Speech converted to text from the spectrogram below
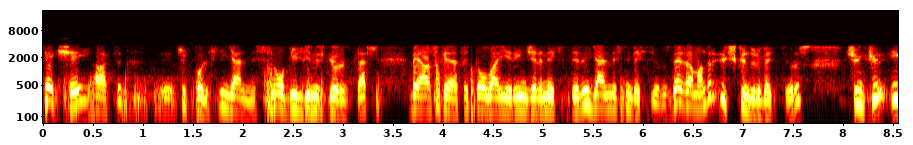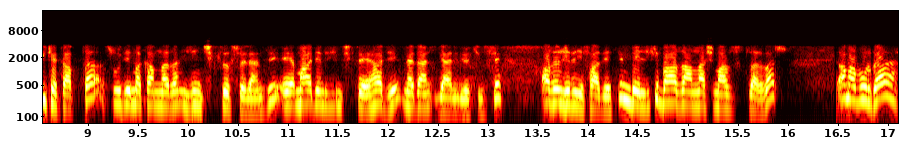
tek şey artık Türk polisinin gelmesi. O bildiğimiz görüntüler, beyaz kıyafetli olay yeri inceleme ekiplerinin gelmesini bekliyoruz. Ne zamandır? Üç gündür bekliyoruz. Çünkü ilk etapta Suudi makamlardan izin çıktığı söylendi. E, madem izin çıktı e, hadi neden gelmiyor kimse? Az önce de ifade ettim. Belli ki bazı anlaşmazlıklar var. Ama burada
